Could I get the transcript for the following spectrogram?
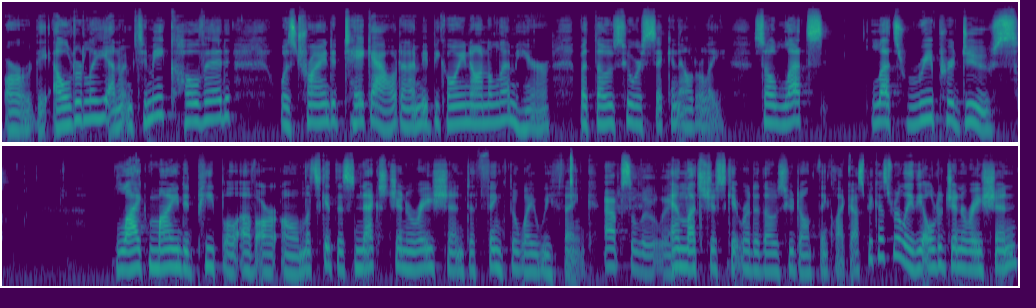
or the elderly. And um, to me, COVID was trying to take out, and I may be going on a limb here, but those who are sick and elderly. So let's let's reproduce like-minded people of our own. Let's get this next generation to think the way we think. Absolutely. And let's just get rid of those who don't think like us because really the older generation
